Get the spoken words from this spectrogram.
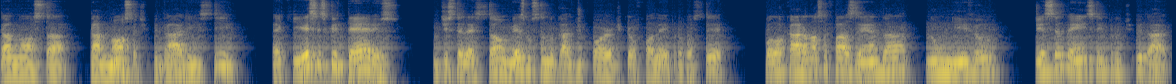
da nossa da nossa atividade em si, é que esses critérios de seleção, mesmo sendo gado de corte que eu falei para você, colocaram a nossa fazenda num nível de excelência em produtividade.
